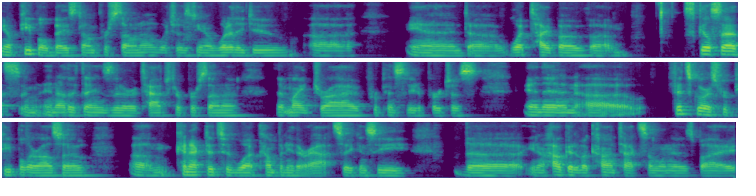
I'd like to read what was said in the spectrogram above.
you know people based on persona which is you know what do they do uh, and uh, what type of um, skill sets and, and, other things that are attached to persona that might drive propensity to purchase and then uh, fit scores for people are also um, connected to what company they're at so you can see the you know how good of a contact someone is by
